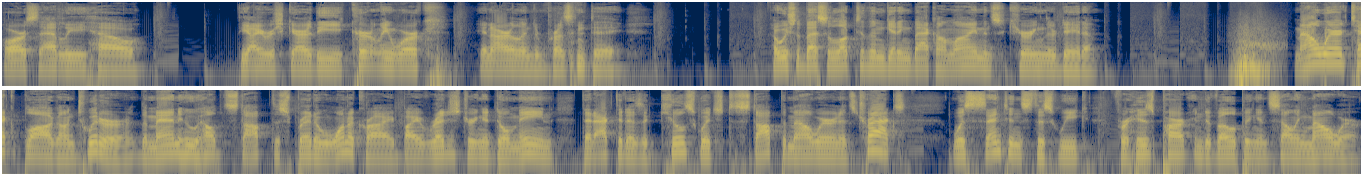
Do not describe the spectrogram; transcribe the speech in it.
or sadly, how the Irish Gardaí currently work in Ireland in present day. I wish the best of luck to them getting back online and securing their data. Malware Tech Blog on Twitter, the man who helped stop the spread of WannaCry by registering a domain that acted as a kill switch to stop the malware in its tracks, was sentenced this week for his part in developing and selling malware.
